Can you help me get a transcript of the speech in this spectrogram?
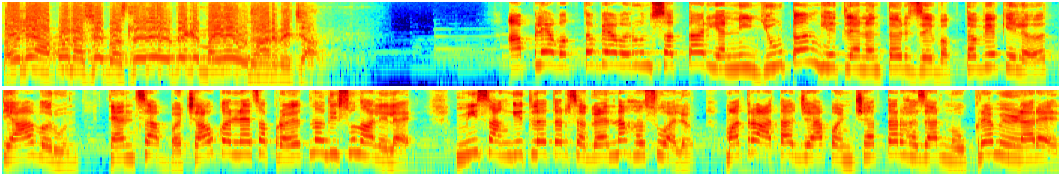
पहिले आपण असे बसलेले होते की महिने उधार बेचा. आपल्या वक्तव्यावरून सत्तार यांनी यू टर्न घेतल्यानंतर जे वक्तव्य केलं त्यावरून त्यांचा बचाव करण्याचा प्रयत्न दिसून आलेला आहे. मी सांगितलं तर सगळ्यांना हसू आलं. मात्र आता ज्या पंच्याहत्तर हजार नोकऱ्या मिळणार आहेत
